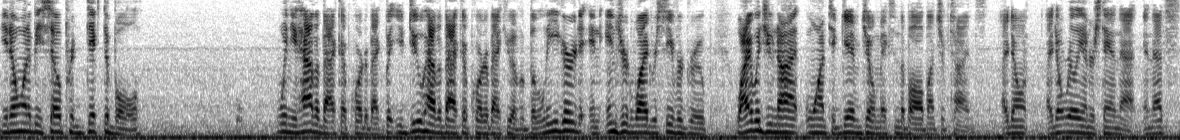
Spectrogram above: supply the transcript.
you don't want to be so predictable when you have a backup quarterback, but you do have a backup quarterback. You have a beleaguered and injured wide receiver group. Why would you not want to give Joe Mixon the ball a bunch of times? I don't I don't really understand that. And that's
